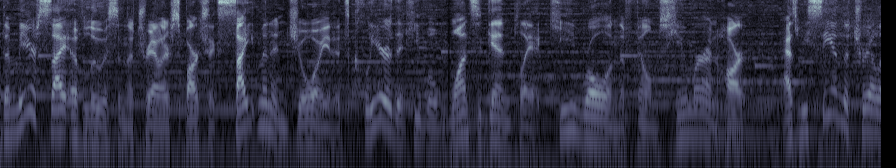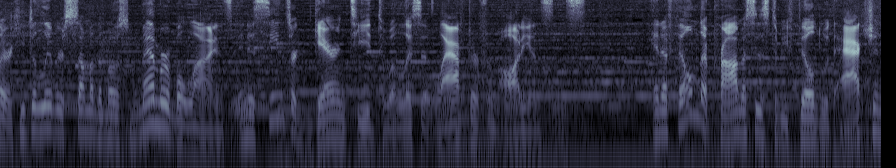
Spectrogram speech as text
The mere sight of Lewis in the trailer sparks excitement and joy, and it's clear that he will once again play a key role in the film's humor and heart. As we see in the trailer, he delivers some of the most memorable lines, and his scenes are guaranteed to elicit laughter from audiences. In a film that promises to be filled with action,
